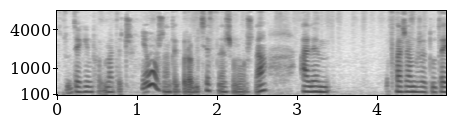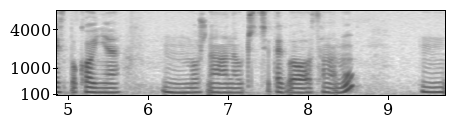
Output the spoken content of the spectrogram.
studiach informatycznych nie można tego robić, jasne, że można, ale uważam, że tutaj spokojnie można nauczyć się tego samemu. Mm,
